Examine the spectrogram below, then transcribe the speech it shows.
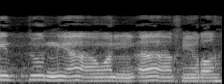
الدنيا والآخرة.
